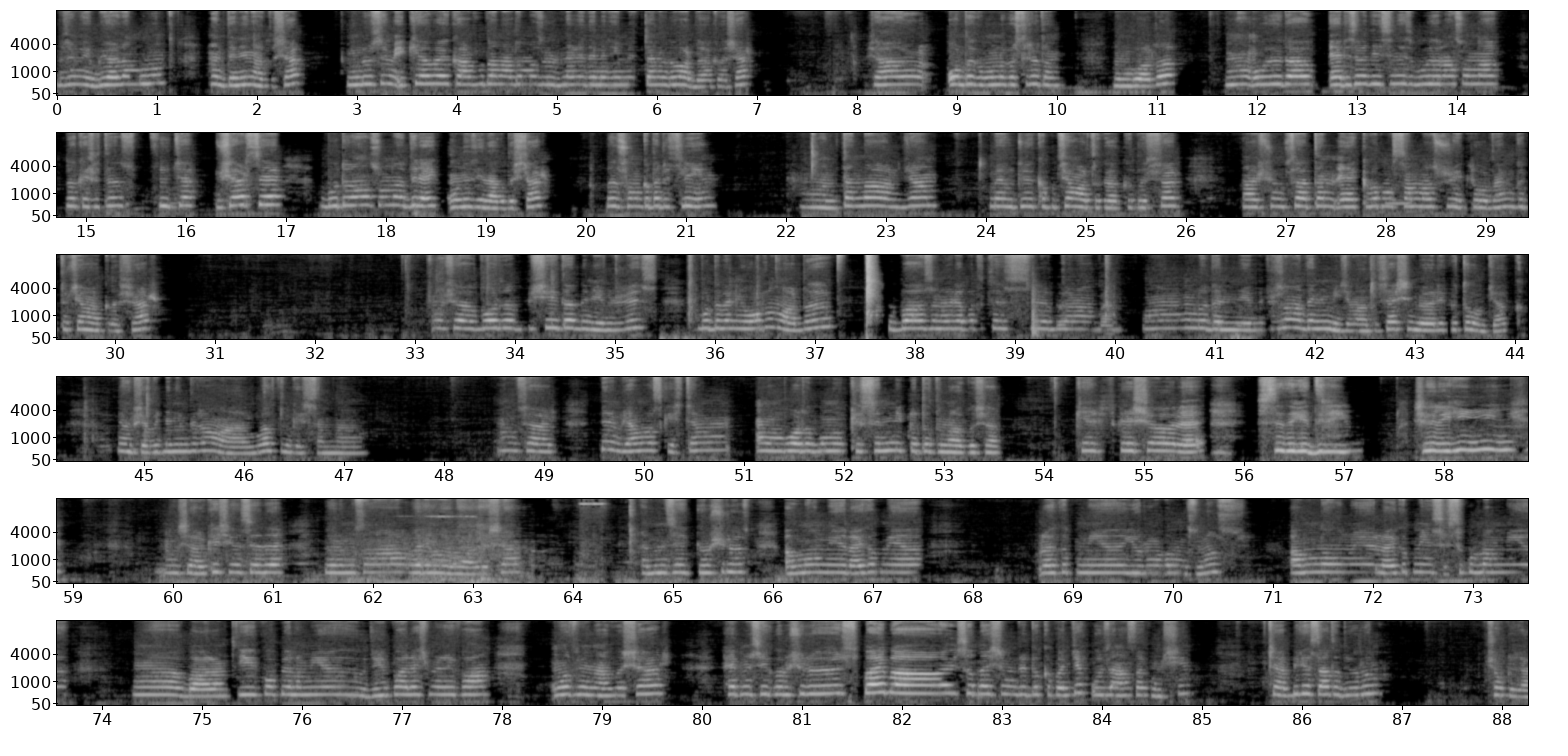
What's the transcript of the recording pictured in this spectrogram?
Bizim gibi bir yerden bulun. Ha, deneyin arkadaşlar. Bizim Ikea ve Carrefour'dan aldığımız ürünleri denediğimiz bir tane video vardı arkadaşlar. Ya orada bunu gösteriyordum bu arada. O videoda eğer izlemediyseniz bu videodan sonra da keşfetiniz sürece düşerse bu videodan sonra direkt onu izleyin arkadaşlar. Ve sonuna kadar izleyin. Bir tane daha arayacağım. Ben videoyu kapatacağım artık arkadaşlar. Şunu zaten eğer kapatmazsam ben sürekli oradan götüreceğim arkadaşlar. Arkadaşlar bu arada bir şey daha deneyebiliriz. Burada benim yoğurdum vardı. Bazen öyle patatesle beraber onu da deneyebiliriz ama denemeyeceğim arkadaşlar. Şimdi öyle kötü olacak. Yoksa bir deneyebilirim ama vazgeçsem ya. Arkadaşlar deneyeceğim vazgeçtim. Ama bu arada bunu kesinlikle tadın arkadaşlar. Keşke şöyle size de yedireyim. Şöyle yiyin. Arkadaşlar keşke size de yorumlasana veremiyorum arkadaşlar. Hepinize görüşürüz. Abone olmayı, like atmayı, like atmayı, yorum yapar mısınız? Abone olmayı, like atmayı, sesi kullanmayı, bağlantıyı kopyalamayı, videoyu paylaşmayı falan unutmayın arkadaşlar. Hepinize görüşürüz. Bay bay. Zaten şimdi de kapanacak. O yüzden asla konuşayım. Şöyle bir kez daha tadıyorum. Çok güzel.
